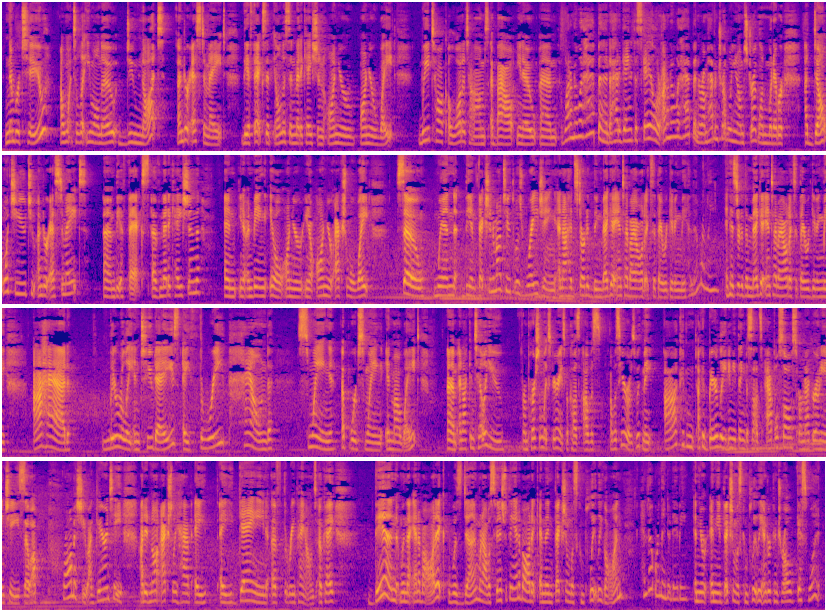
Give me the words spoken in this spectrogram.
Number two, I want to let you all know do not underestimate the effects of illness and medication on your on your weight we talk a lot of times about, you know, um, well, I don't know what happened. I had a gain at the scale, or I don't know what happened, or I'm having trouble, you know, I'm struggling, whatever. I don't want you to underestimate um, the effects of medication and, you know, and being ill on your, you know, on your actual weight. So when the infection in my tooth was raging and I had started the mega antibiotics that they were giving me, hello Marlene, and had started the mega antibiotics that they were giving me, I had literally in two days a three pound swing, upward swing in my weight. Um, and I can tell you from personal experience because I was I was here, I was with me. I couldn't I could barely eat anything besides applesauce or macaroni and cheese. So I promise you, I guarantee I did not actually have a a gain of three pounds. Okay. Then when the antibiotic was done, when I was finished with the antibiotic and the infection was completely gone, hello Orlando Debbie, and your and the infection was completely under control, guess what?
